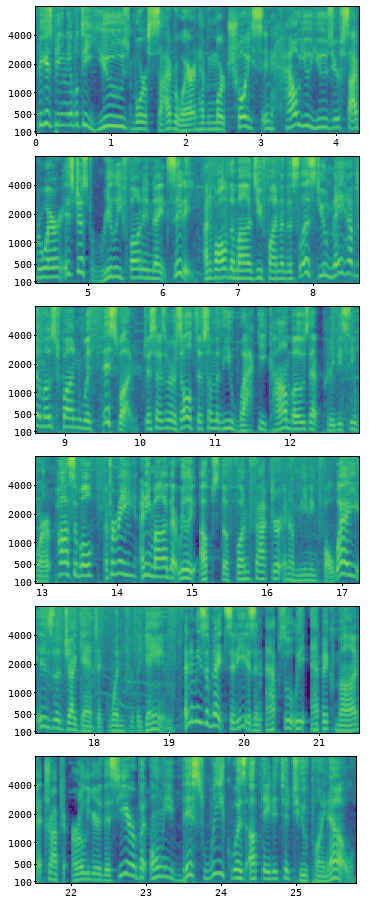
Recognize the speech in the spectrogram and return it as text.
Because being able to use more cyberware and having more choice in how you use your cyberware is just really fun in Night City. Out of all of the mods you find on this list, you may have the most fun with this one, just as a result of some of the wacky combos that previously weren't possible. And for me, any mod that really ups the fun factor in a meaningful way is a gigantic win for the game. Enemies of Night City is an absolutely epic mod that dropped earlier this year, but only this week was updated to 2.0.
